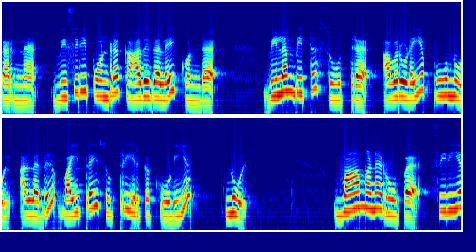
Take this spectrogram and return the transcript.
கர்ண விசிறி போன்ற காதுகளை கொண்ட விளம்பித்த சூத்திர அவருடைய பூநூல் அல்லது வயிற்றை சுற்றி இருக்கக்கூடிய நூல். வாமன ரூப சிறிய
